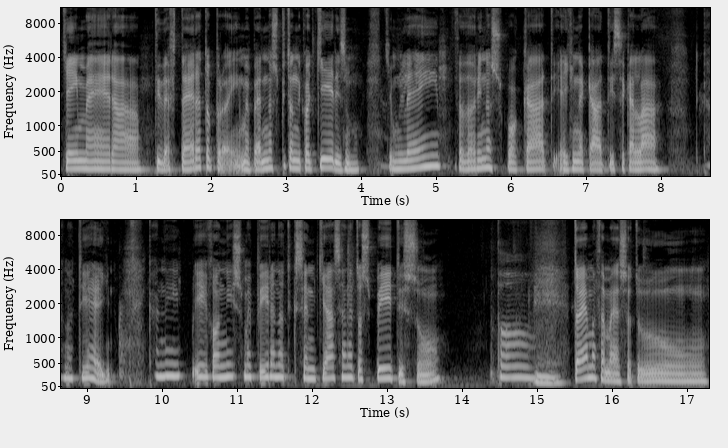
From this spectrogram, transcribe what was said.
και η μέρα τη Δευτέρα το πρωί. Με παίρνει στο σπίτι ο νοικοκύρης μου και μου λέει: Θοδωρή, να σου πω κάτι. Έγινε κάτι, είσαι καλά; Του κάνω τι έγινε; Κάνει, οι γονείς σου με πήραν ότι ξενικιάσανε το σπίτι σου Πω. το έμαθα μέσω του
